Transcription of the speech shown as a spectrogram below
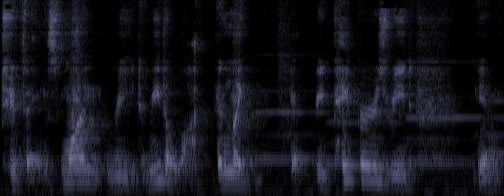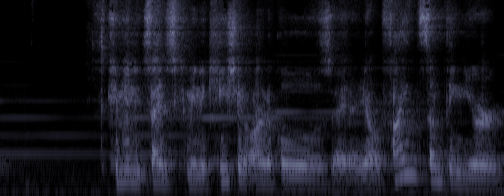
two things. One, read, read a lot, and like read papers, read, you know, community science communication articles. Uh, you know, find something you're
